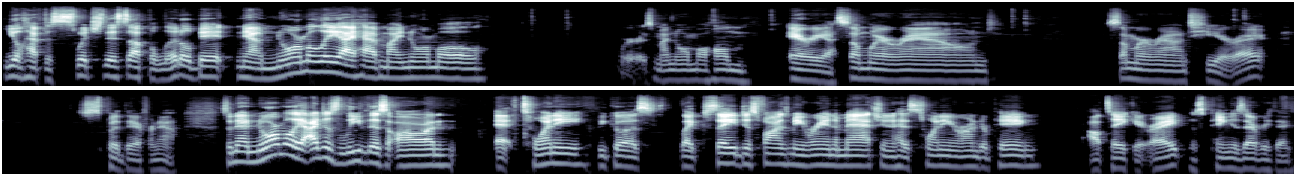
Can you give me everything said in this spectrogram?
you'll have to switch this up a little bit. Now, normally I have my normal, where is my normal home area? Somewhere around, somewhere around here, right? just put it there for now. So now normally I just leave this on at 20 because like say it just finds me random match and it has 20 or under ping, I'll take it, right? Because ping is everything.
